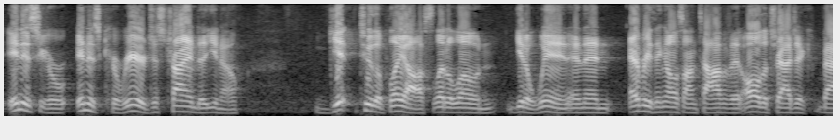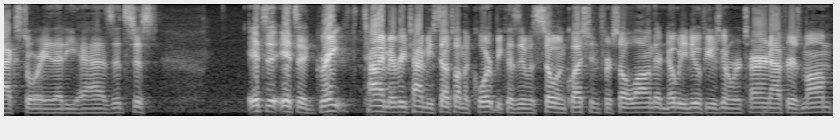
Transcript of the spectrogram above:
in his in his career, just trying to you know get to the playoffs, let alone get a win, and then everything else on top of it, all the tragic backstory that he has. It's just it's a it's a great time every time he steps on the court because it was so in question for so long that nobody knew if he was going to return after his mom,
